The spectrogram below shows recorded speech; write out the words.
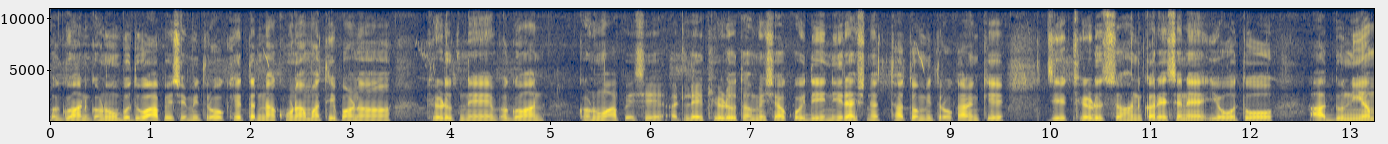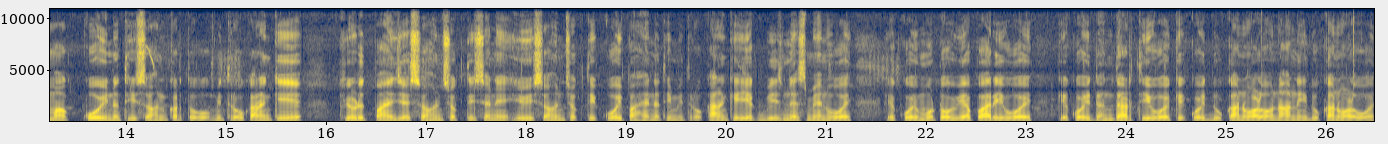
ભગવાન ઘણું બધું આપે છે. મિત્રો, ખેતરના ખૂણામાંથી પણ ખેડૂતને ભગવાન ઘણું આપે છે. એટલે ખેડૂત હંમેશા કોઈ દી નિરાશ નથી થતો મિત્રો. કારણ કે જે ખેડૂત સહન કરે છે ને, એવો તો આ દુનિયામાં કોઈ નથી સહન કરતો મિત્રો. કારણ કે ખેડૂત પાસે જે સહનશક્તિ છે ને, એવી સહનશક્તિ કોઈ પાસે નથી મિત્રો. કારણ કે એક બિઝનેસમેન હોય કે કોઈ મોટો વેપારી હોય કે કોઈ ધંધાર્થી હોય કે કોઈ દુકાનવાળો, નાની દુકાનવાળો હોય,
